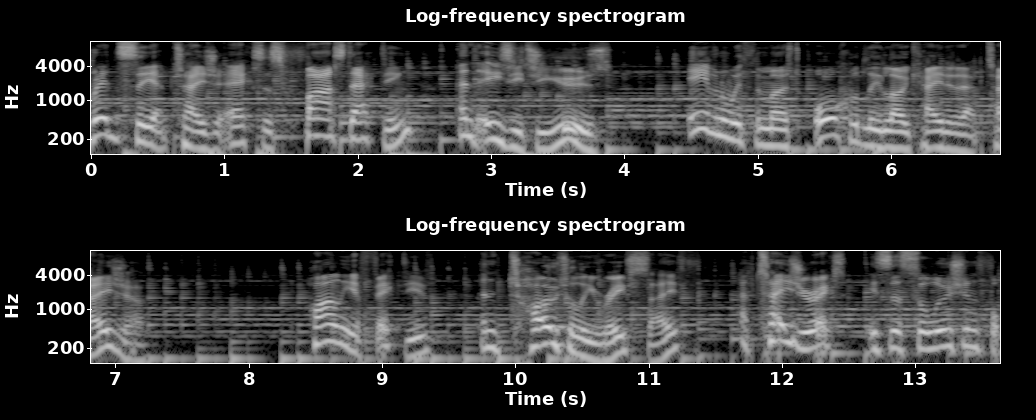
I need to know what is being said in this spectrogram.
Red Sea Aiptasia X is fast acting and easy to use, even with the most awkwardly located Aiptasia. Highly effective and totally reef safe, Aiptasia X is the solution for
